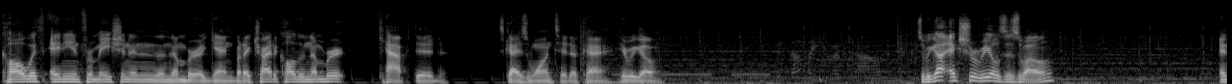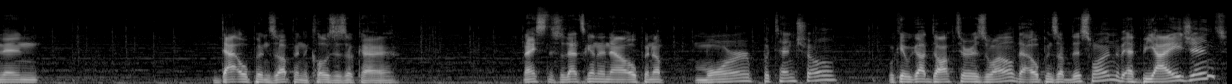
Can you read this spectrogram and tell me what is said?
Call with any information and then the number again. But I try to call the number. Capted. This guy's wanted. Okay, here we go. So we got extra reels as well. And then that opens up and closes. Okay. Nice. So that's going to now open up more potential. Okay, we got Doctor as well. That opens up this one. FBI agent.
